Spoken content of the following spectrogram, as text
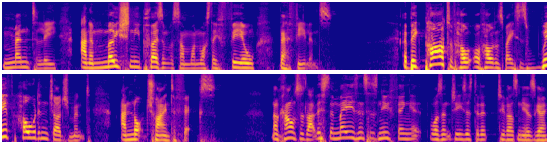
mentally, and emotionally present for someone whilst they feel their feelings. A big part of, hold, of holding space is withholding judgment and not trying to fix. Now, counselors like, this is amazing, this is a new thing. It wasn't Jesus did it 2,000 years ago.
